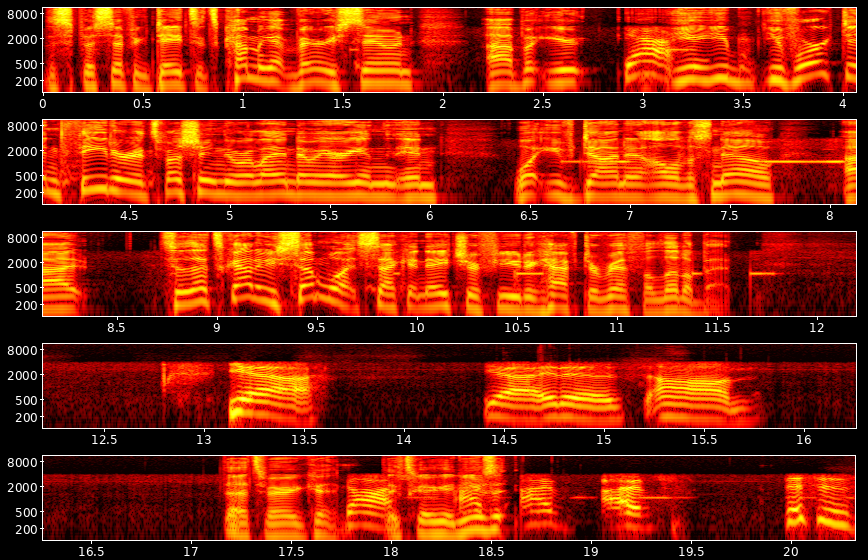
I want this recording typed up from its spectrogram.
the specific dates. It's coming up very soon. Uh, but you're Yeah. you, you you've worked in theater, especially in the Orlando area, and, and what you've done, and all of us know. Uh, so that's got to be somewhat second nature for you to have to riff a little bit. Yeah, yeah, it is. Um, That's very good. gosh, That's very good. Use I've, it. I've, I've, this is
